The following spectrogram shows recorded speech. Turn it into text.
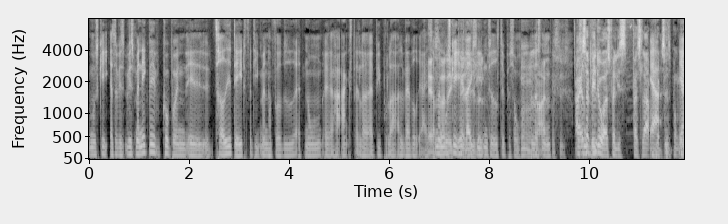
måske, altså hvis, hvis man ikke vil gå på en øh, tredje date, fordi man har fået at vide, at nogen øh, har angst eller er bipolar, eller hvad ved jeg, Ja, så er så man er det måske ikke heller ikke lige den fedeste person. Mm, eller sådan. Nej, præcis. Ej, Og så som vil du- du også falde i faslam Ja. på et tidspunkt. Ja,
